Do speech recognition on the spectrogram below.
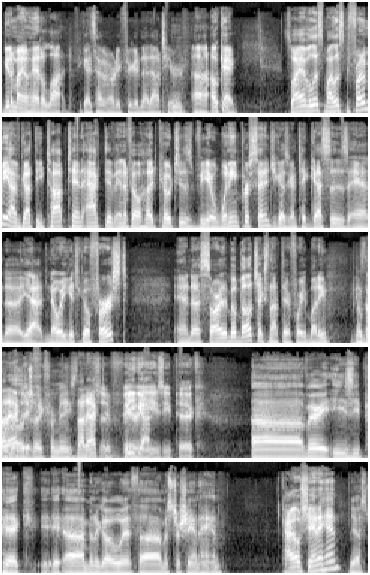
Get in my own head a lot. If you guys haven't already figured that out here. Uh, okay, so I have a list. My list in front of me. I've got the top ten active NFL head coaches via winning percentage. You guys are going to take guesses, and uh, yeah, Noah, you get to go first. And uh, sorry that Bill Belichick's not there for you, buddy. He's No not Bill active. Belichick for me. He's not a active. Who you very got? easy pick. Uh, very easy pick. I- Uh, I'm gonna go with uh, Mr. Shanahan. Kyle Shanahan. Yes.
